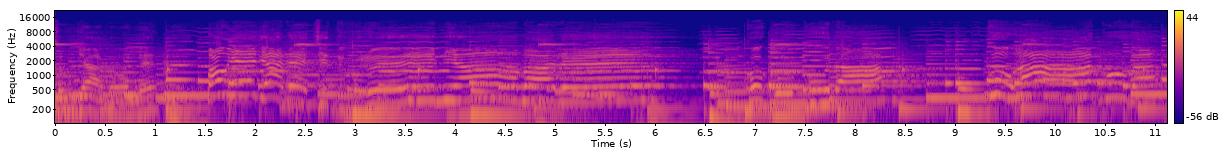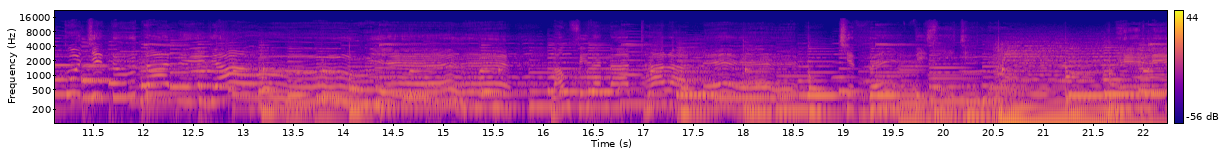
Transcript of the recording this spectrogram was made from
ဆုံးကြတော့လေ စေခြင်းနဲ့လေလေ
